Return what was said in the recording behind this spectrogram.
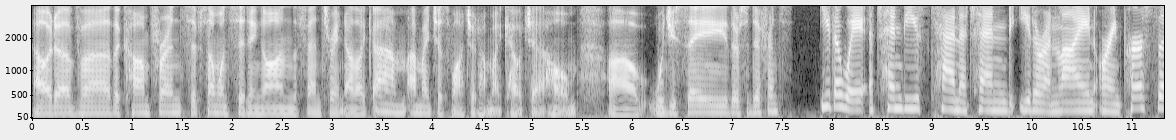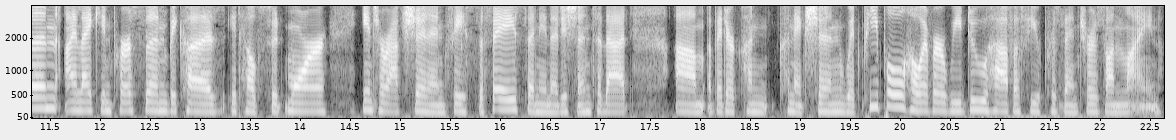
out of uh, the conference? If someone's sitting on the fence right now, like, um, I might just watch it on my couch at home, uh, would you say there's a difference? Either way, attendees can attend either online or in person. I like in person because it helps with more interaction and face to face. And in addition to that, um, a better con- connection with people. However, we do have a few presenters online.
